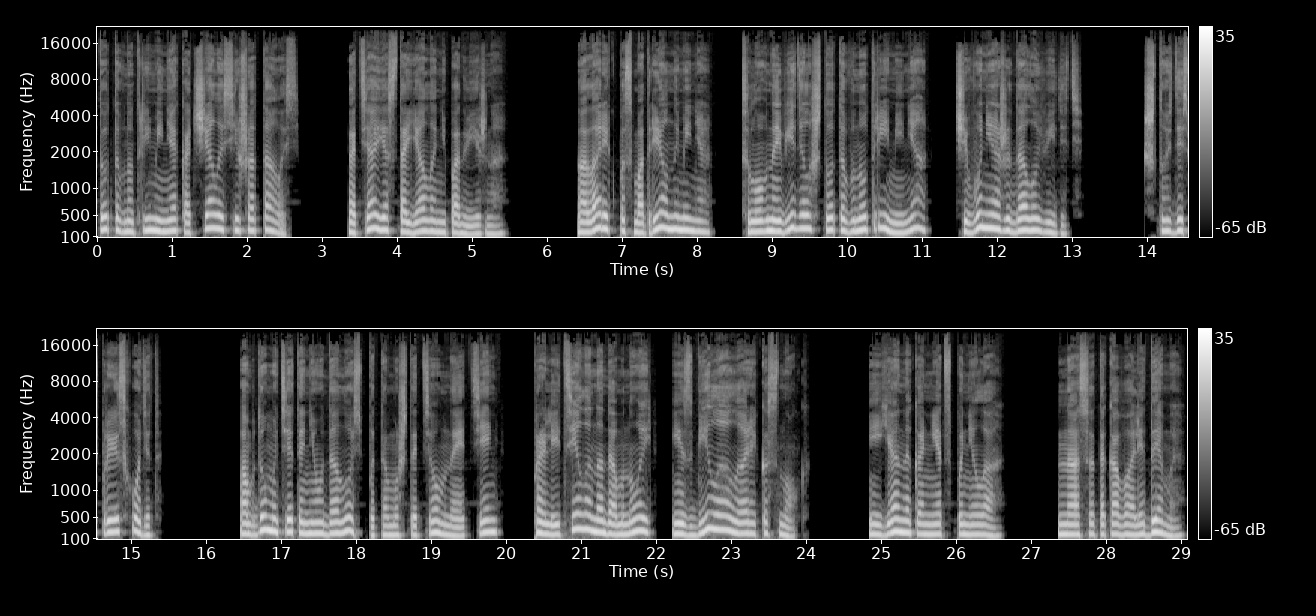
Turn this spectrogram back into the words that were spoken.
Что-то внутри меня качалось и шаталось, хотя я стояла неподвижно. А Ларик посмотрел на меня, словно видел что-то внутри меня, чего не ожидал увидеть. Что здесь происходит? Обдумать это не удалось, потому что темная тень пролетела надо мной и сбила Ларика с ног. И я, наконец, поняла. Нас атаковали демы.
